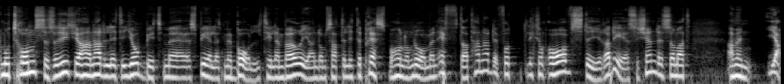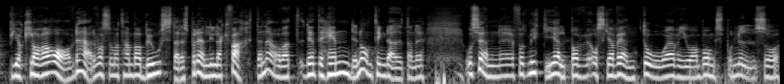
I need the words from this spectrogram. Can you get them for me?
mot Tromsö så tyckte jag han hade lite jobbigt med spelet med boll till en början. De satte lite press på honom då, men efter att han hade fått liksom avstyra det så kändes det som att ja men japp, jag klarar av det här. Det var som att han bara boostades på den lilla kvarten där av att det inte hände någonting där utan det, och sen eh, fått mycket hjälp av Oskar Wendt då och även Johan Bångsbo nu så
